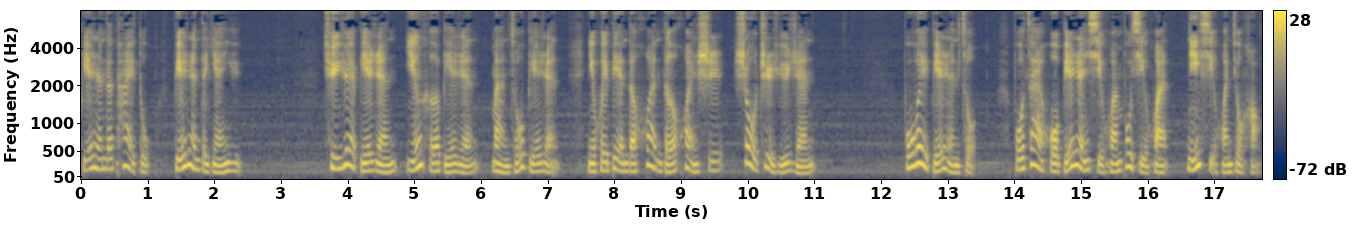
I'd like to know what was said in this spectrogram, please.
别人的态度，别人的言语，取悦别人，迎合别人，满足别人。你会变得患得患失，受制于人。不为别人做，不在乎别人喜欢不喜欢，你喜欢就好。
